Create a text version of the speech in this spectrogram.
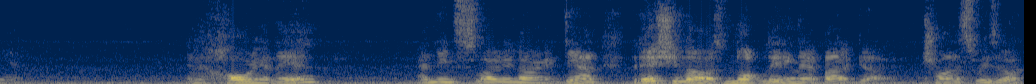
Yeah. and holding it there and then slowly lowering it down. But as she lowers, not letting that buttock go, trying to squeeze it on.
